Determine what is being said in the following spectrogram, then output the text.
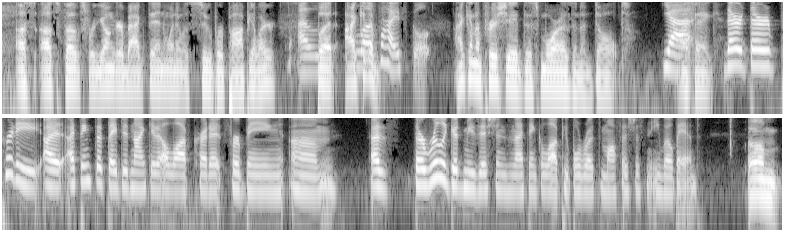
us us folks were younger back then when it was super popular. I but I love can high school. I can appreciate this more as an adult. Yeah, I think. they're they're pretty. I I think that they did not get a lot of credit for being um as they're really good musicians, and I think a lot of people wrote them off as just an emo band. Um,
